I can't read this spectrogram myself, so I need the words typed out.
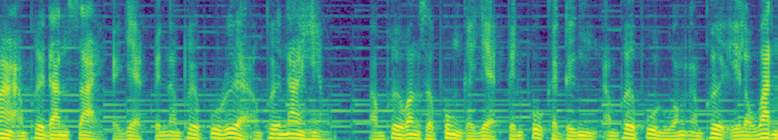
มาอำเภอด้านซ้ายก็แยกเป็นอำเภอผู้เรืออำเภอหน้าแหวอำเภอวังสะพุ่งก็แยกเป็นผู้กระดึงอำเภอผู้หลวงอำเภอเอราวัณ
